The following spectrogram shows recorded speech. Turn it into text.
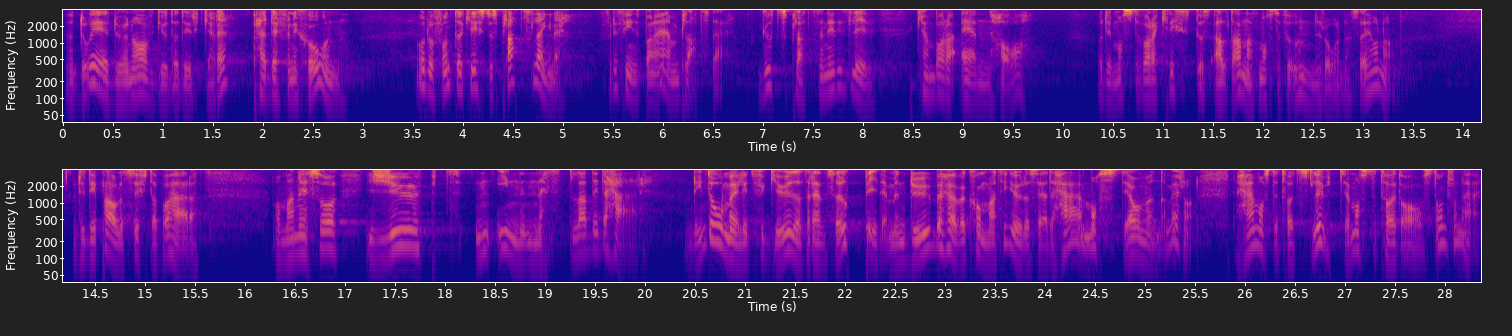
då är du en avgudadyrkare per definition. Och då får inte Kristus plats längre. För det finns bara en plats där. Gudsplatsen i ditt liv kan bara en ha. Och det måste vara Kristus, allt annat måste få underordna sig honom. Och Det är det Paulus syftar på här. att Om man är så djupt innästlad i det här, det är inte omöjligt för Gud att rensa upp i det, men du behöver komma till Gud och säga det här måste jag omvända mig från. Det här måste ta ett slut, jag måste ta ett avstånd från det här.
